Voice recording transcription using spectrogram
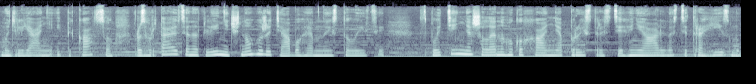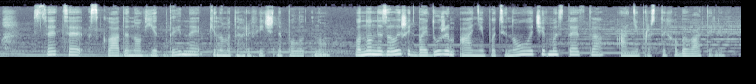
Модільяні і Пікассо розгортаються на тлі нічного життя богемної столиці. Сплетіння шаленого кохання, пристрасті, геніальності, трагізму все це складено в єдине кінематографічне полотно. Воно не залишить байдужим ані поціновувачів мистецтва, ані простих обивателів.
